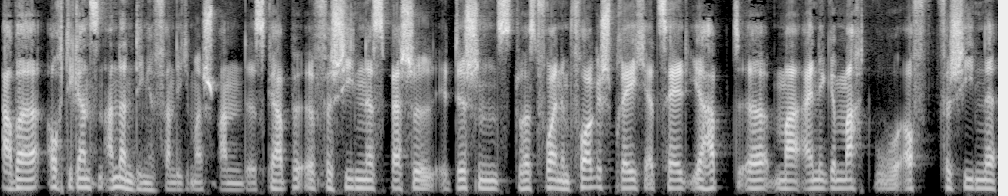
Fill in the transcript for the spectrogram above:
aber auch die ganzen anderen Dinge fand ich immer spannend. Es gab äh, verschiedene Special Editions. Du hast vorhin im Vorgespräch erzählt, ihr habt äh, mal eine gemacht, wo auch verschiedene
